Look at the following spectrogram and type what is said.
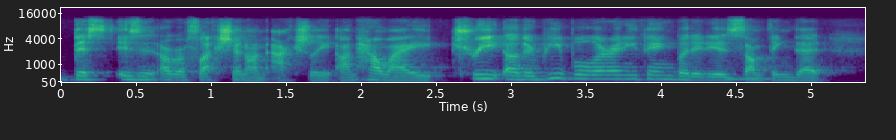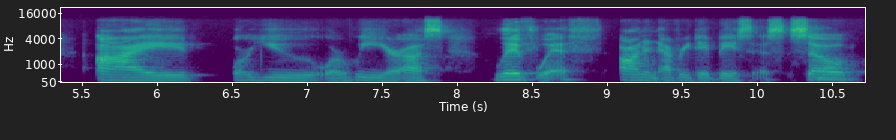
this isn't a reflection on actually on how I treat other people or anything but it is Mhm. something that I or you or we or us live with on an everyday basis. So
